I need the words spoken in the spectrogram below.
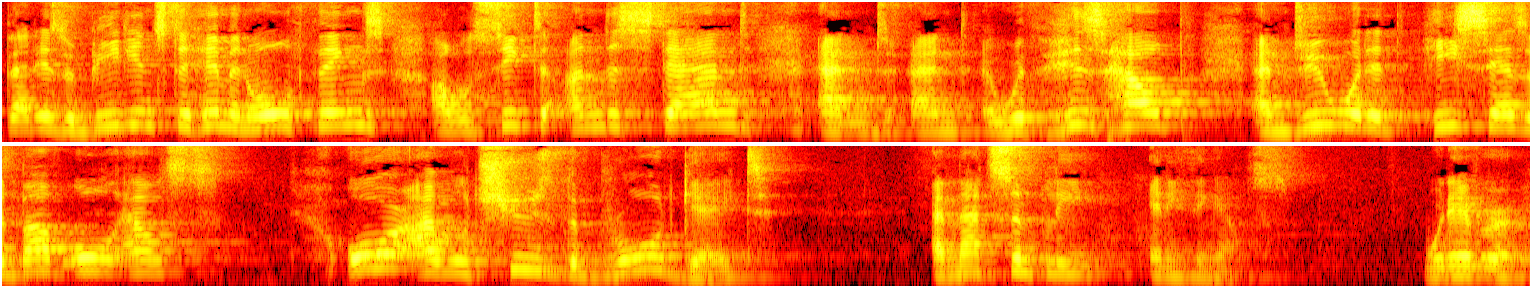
that is obedience to him in all things. I will seek to understand and, and with his help and do what it, he says above all else. Or I will choose the broad gate, and that's simply anything else. Whatever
